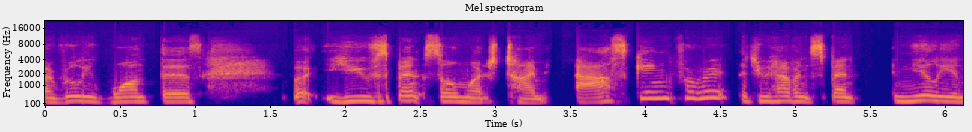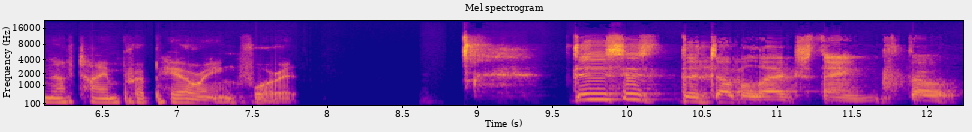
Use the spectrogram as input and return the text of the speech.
I really want this. But you've spent so much time asking for it that you haven't spent nearly enough time preparing for it. This is the double edged thing, though,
